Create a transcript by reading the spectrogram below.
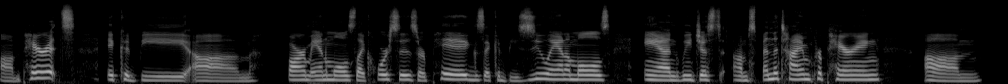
um, parrots. It could be um, farm animals like horses or pigs. It could be zoo animals, and we just um, spend the time preparing. Um,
